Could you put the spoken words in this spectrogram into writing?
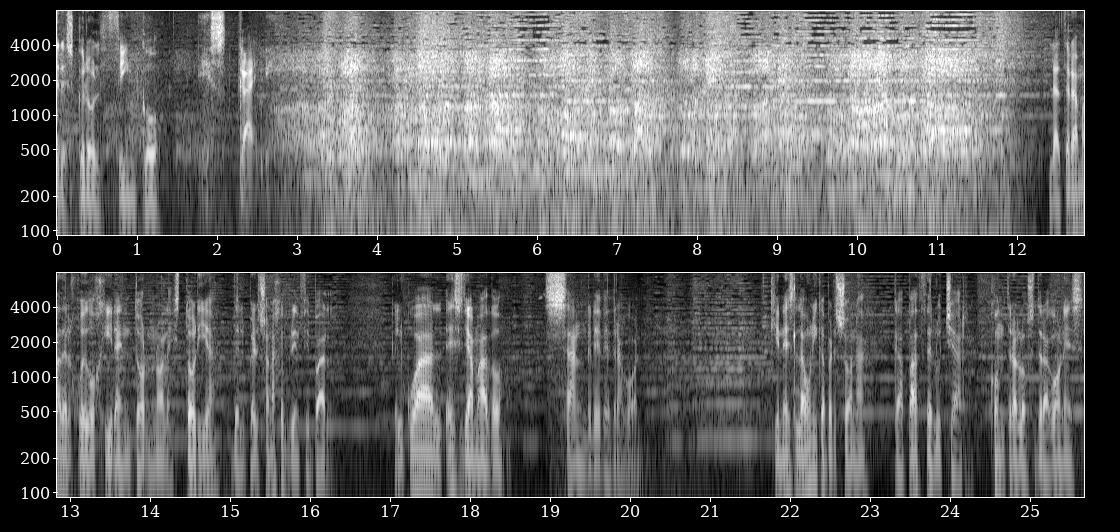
Elder Scroll 5 Skyrim. La trama del juego gira en torno a la historia del personaje principal, el cual es llamado Sangre de Dragón, quien es la única persona capaz de luchar contra los dragones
